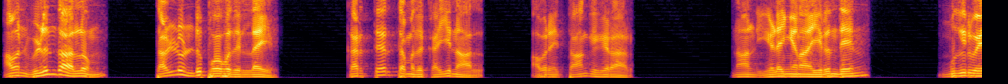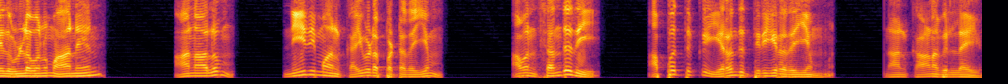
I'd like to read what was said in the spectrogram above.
அவன் விழுந்தாலும் தள்ளுண்டு போவதில்லை. கர்த்தர் தமது கையினால் அவனை தாங்குகிறார். நான் இளைஞனாயிருந்தேன். முதிர் வயது உள்ளவனும் ஆனேன். ஆனாலும் நீதிமான் கைவிடப்பட்டதையும் அவன் சந்ததி அப்பத்துக்கு இறந்து திரிகிறதையும் நான் காணவில்லை.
